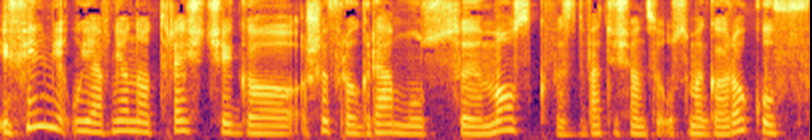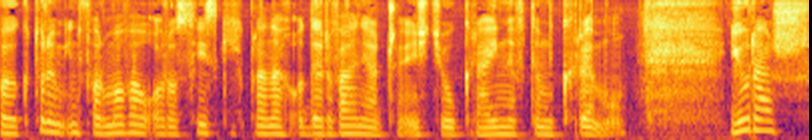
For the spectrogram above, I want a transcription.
I w filmie ujawniono treść jego szyfrogramu z Moskwy z 2008 roku, w którym informował o rosyjskich planach oderwania części Ukrainy, w tym Krymu. Jurasz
